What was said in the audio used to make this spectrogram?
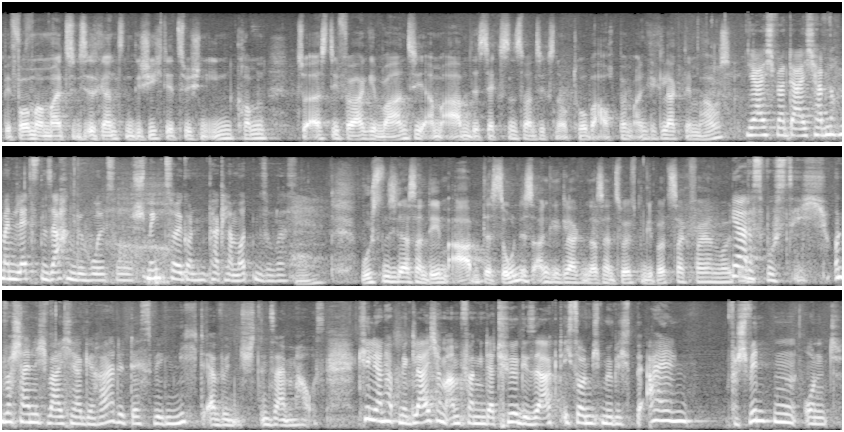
Bevor wir mal zu dieser ganzen Geschichte zwischen Ihnen kommen, zuerst die Frage, waren Sie am Abend des 26. Oktober auch beim Angeklagten im Haus? Ja, ich war da. Ich habe noch meine letzten Sachen geholt, so Schminkzeug und ein paar Klamotten, sowas. Wussten Sie, dass an dem Abend der Sohn des Angeklagten da seinen 12. Geburtstag feiern wollte? Ja, das wusste ich. Und wahrscheinlich war ich ja gerade deswegen nicht erwünscht in seinem Haus. Kilian hat mir gleich am Anfang in der Tür gesagt, ich soll mich möglichst beeilen, verschwinden und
